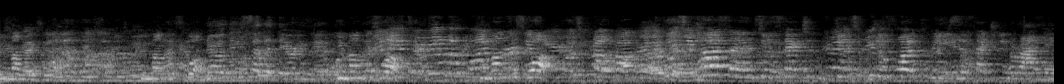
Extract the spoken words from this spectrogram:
Hugh Mungus what? Hugh Mungus what? No, they said that they already made one. Hugh Mungus what? Hugh Mungus what? To me in sexually harassing.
